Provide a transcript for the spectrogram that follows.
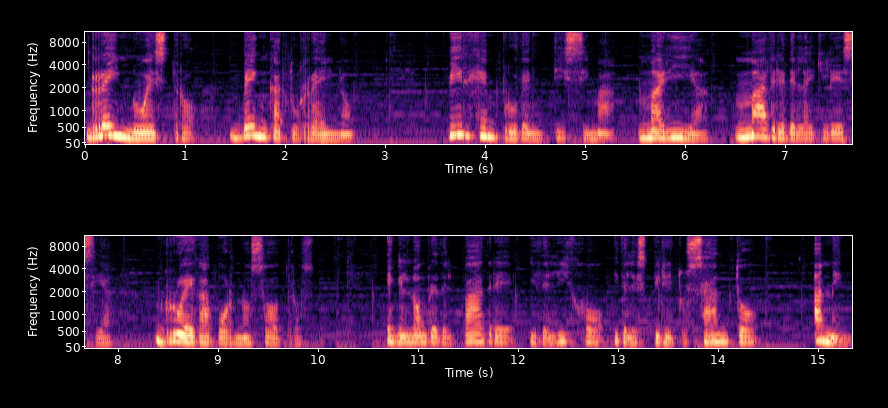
Rey nuestro, venga tu reino. Virgen prudentísima, María, Madre de la Iglesia, ruega por nosotros. En el nombre del Padre, y del Hijo, y del Espíritu Santo. Amén.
